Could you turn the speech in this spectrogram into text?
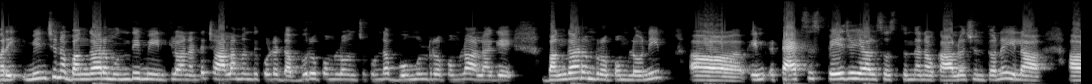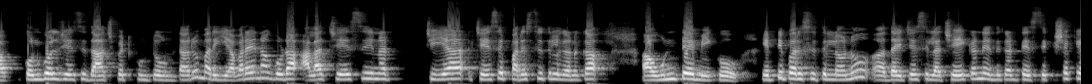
మరి మించిన బంగారం ఉంది మీ ఇంట్లో అని అంటే చాలా మంది కూడా డబ్బు రూపంలో ఉంచకుండా భూముల రూపంలో అలాగే బంగారం రూపంలోని ట్యాక్సెస్ పే చేయాల్సి వస్తుందన్న ఒక ఆలోచనతోనే ఇలా కొనుగోలు చేసి దాచిపెట్టుకుంటూ ఉంటారు. మరి ఎవరైనా కూడా అలా చేసిన చేయ చేసే పరిస్థితులు కనుక ఉంటే మీకు ఎట్టి పరిస్థితుల్లోనూ దయచేసి ఇలా చేయకండి. ఎందుకంటే శిక్షకి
